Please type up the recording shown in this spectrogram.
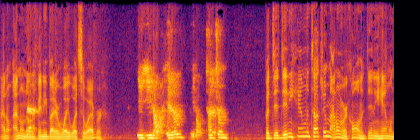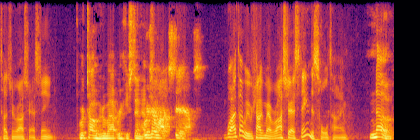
I don't I don't know if any better way whatsoever. You, you don't hit him, you don't touch him. But did Denny Hamlin touch him? I don't recall Denny Hamlin touching Ross Chastain. We're talking about Ricky Stenhouse. We're talking about Stenhouse. Well, I thought we were talking about Ross Chastain this whole time. No,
